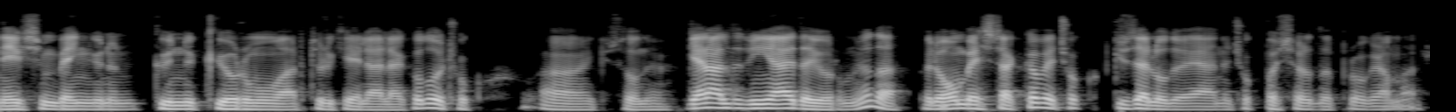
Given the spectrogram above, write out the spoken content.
Nevşin Bengü'nün günlük yorumu var Türkiye ile alakalı. O çok güzel oluyor. Genelde dünyaya da yorumluyor da böyle 15 dakika ve çok güzel oluyor yani. Çok başarılı programlar.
